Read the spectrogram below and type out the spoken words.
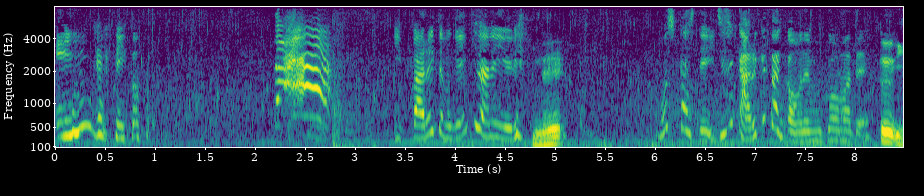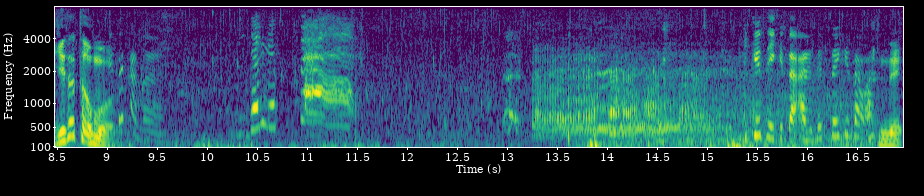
う。いいんじゃないよ。いっぱい歩いても元気だねゆり。ね。もしかして1時間歩けたんかもね向こうまで。うん、いけたと思う行け。たかな行けた。あれ絶対行けたわ。ね。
